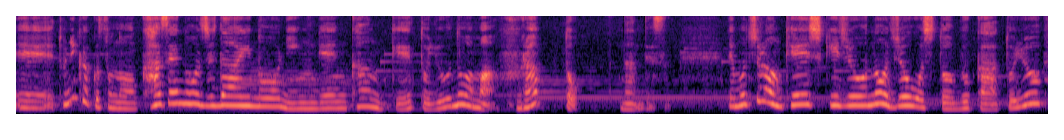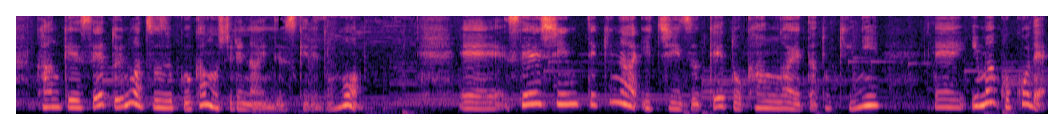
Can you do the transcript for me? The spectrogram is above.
えー、とにかくその風の時代の人間関係というのはまあフラットなんです。でもちろん形式上の上司と部下という関係性というのは続くかもしれないんですけれども、えー、精神的な位置づけと考えた時に、えー、今ここで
